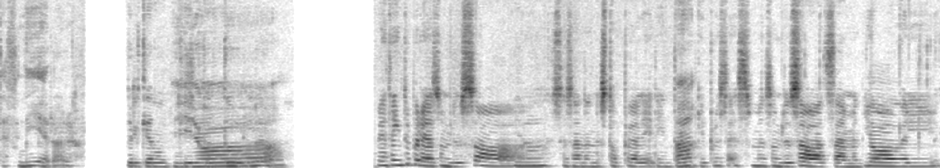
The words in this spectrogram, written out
Definierar? Vilken typ ja. av doula? Men jag tänkte på det som du sa, ja. Susanna, nu stoppar jag dig i din tankeprocess. Men som du sa, att så här, men jag vill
